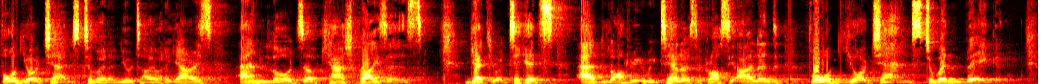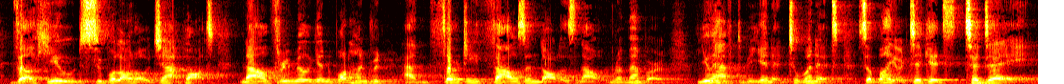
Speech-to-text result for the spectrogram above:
for your chance to win a new Toyota Yaris and loads of cash prizes. Get your tickets at lottery retailers across the island for your chance to win big. The huge Super Lotto jackpot, now $3,130,000. Now remember, you have to be in it to win it, so buy your tickets today.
